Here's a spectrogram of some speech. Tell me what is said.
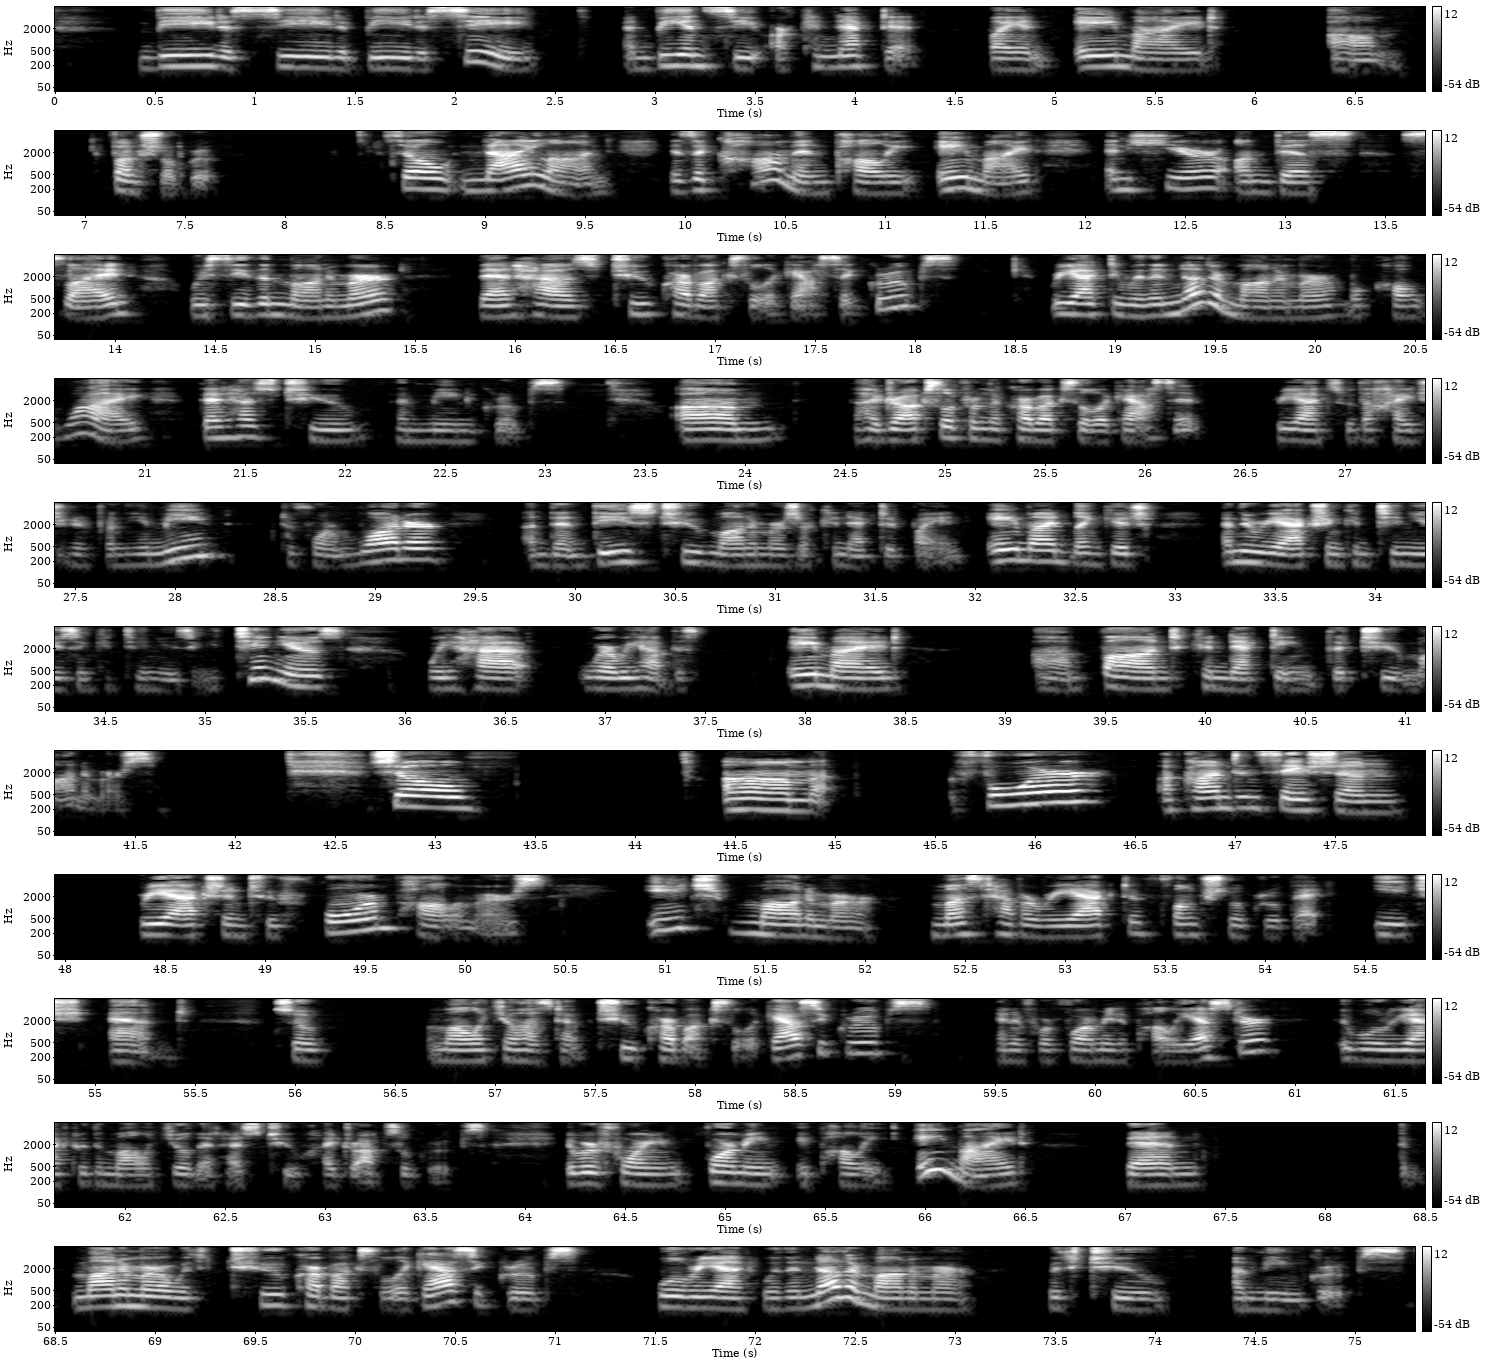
B to C to B to C, and B and C are connected by an amide um, functional group. So nylon is a common polyamide, and here on this slide, we see the monomer that has two carboxylic acid groups reacting with another monomer we'll call Y that has two amine groups. Um, the hydroxyl from the carboxylic acid reacts with the hydrogen from the amine to form water, and then these two monomers are connected by an amide linkage, and the reaction continues and continues and continues. We have where we have this amide um, bond connecting the two monomers. So, um, for a condensation reaction to form polymers, each monomer must have a reactive functional group at each end. So a molecule has to have two carboxylic acid groups, and if we're forming a polyester, it will react with a molecule that has two hydroxyl groups. If we're forming, forming a polyamide, then the monomer with two carboxylic acid groups will react with another monomer with two amine groups.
